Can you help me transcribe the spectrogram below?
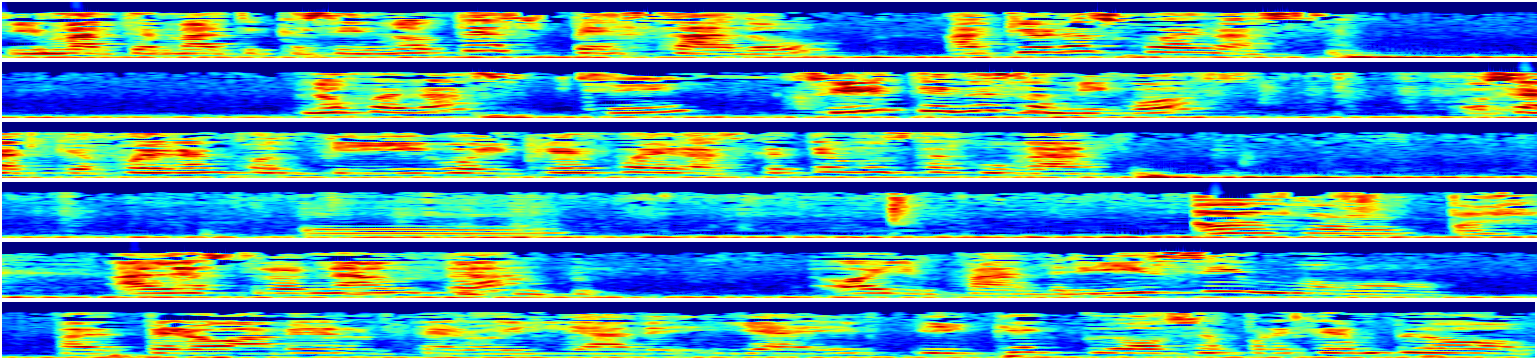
Y matemáticas. ¿Y no te has pesado? ¿A qué horas juegas? ¿No juegas? Sí. ¿Sí? ¿Tienes amigos? O sea, que juegan contigo. ¿Y qué juegas? ¿Qué te gusta jugar? Mm, al astronauta. ¿Al astronauta? Oye, padrísimo. Pero a ver, pero y, y, y qué, o sea, por ejemplo,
